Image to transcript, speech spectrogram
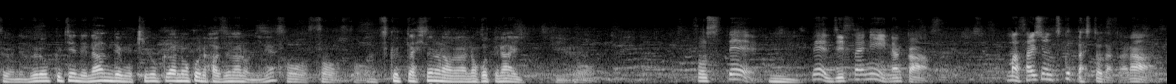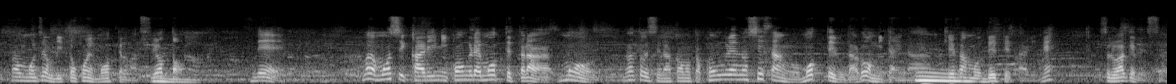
そう。ね。ブロックチェーンで何でも記録が残るはずなのにね。そうそうそう。作った人の名前は残ってないっていう。そしてうん。で実際になんかまあ最初に作った人だから、まあ、もちろんビットコイン持ってますよと、でまあもし仮にこんぐらい持ってたらもう名取仲本はこんぐらいの資産を持ってるだろうみたいなうん。計算も出てたりねするわけですよ。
